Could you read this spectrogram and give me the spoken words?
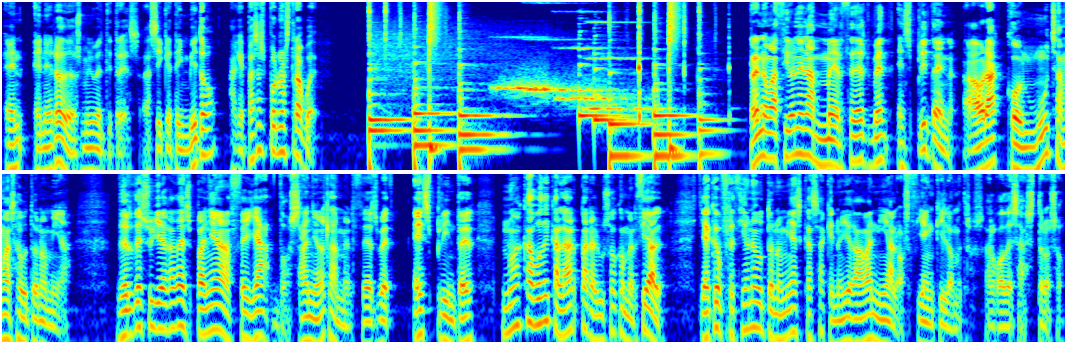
en enero de 2023. Así que te invito a que pases por nuestra web. Renovación en la Mercedes-Benz Spritten, ahora con mucha más autonomía. Desde su llegada a España hace ya dos años, la Mercedes-Benz Sprinter no acabó de calar para el uso comercial, ya que ofrecía una autonomía escasa que no llegaba ni a los 100 kilómetros, algo desastroso,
